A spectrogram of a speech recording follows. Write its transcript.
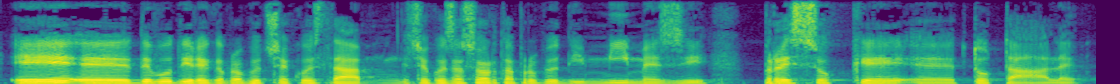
e eh, devo dire che proprio c'è questa, c'è questa sorta proprio di mimesi pressoché eh, totale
